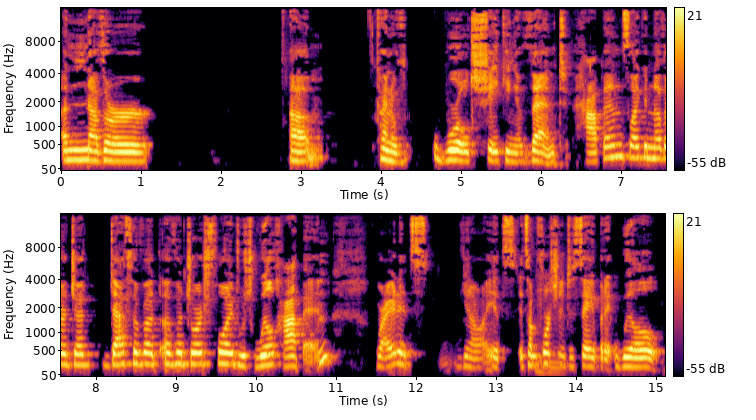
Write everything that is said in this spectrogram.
another um, kind of world shaking event happens, like another je- death of a of a George Floyd, which will happen, right? It's you know, it's it's unfortunate to say, but it will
